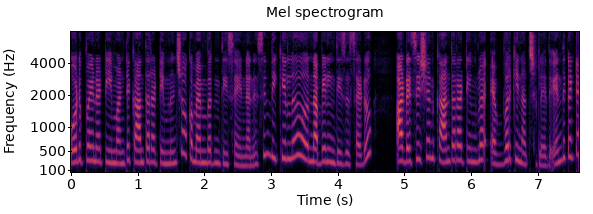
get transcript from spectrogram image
ఓడిపోయిన టీం అంటే కాంతారా టీం నుంచి ఒక మెంబర్‌ని తీసేయండి అనేసి. నిఖిల్ నబీల్‌ని తీసేసాడు. ఆ డెసిషన్ కాంతారా టీంలో ఎవ్వరికీ నచ్చలేదు. ఎందుకంటే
